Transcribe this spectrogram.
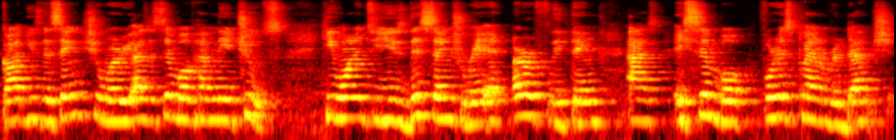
God used the sanctuary as a symbol of heavenly truths. He wanted to use this sanctuary, an earthly thing, as a symbol for his plan of redemption.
